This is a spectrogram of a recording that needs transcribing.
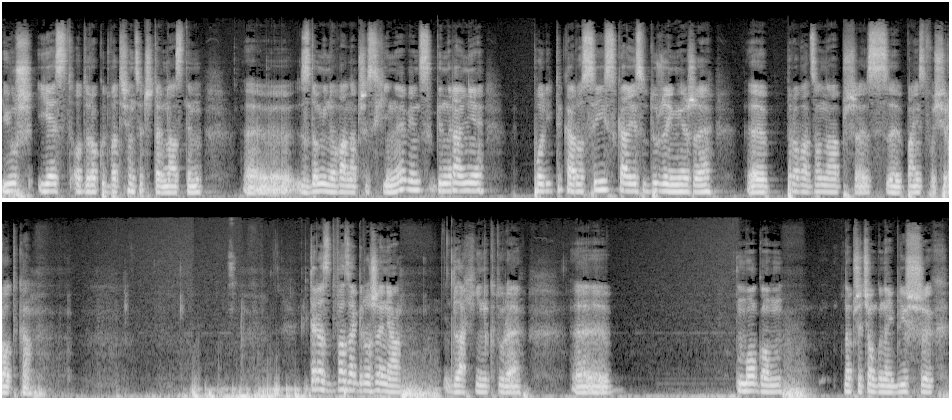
już jest od roku 2014 e, zdominowana przez Chiny, więc generalnie polityka rosyjska jest w dużej mierze e, prowadzona przez państwo środka. Teraz dwa zagrożenia dla Chin, które e, mogą na przeciągu najbliższych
